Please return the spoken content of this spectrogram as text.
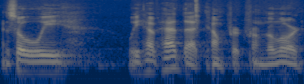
And so we, we have had that comfort from the Lord.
